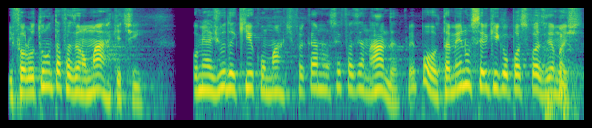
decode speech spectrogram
e falou: "Tu não está fazendo marketing?" Pô, me ajuda aqui com marketing. Falei, cara, não sei fazer nada. Falei, pô, também não sei o que, que eu posso fazer, mas.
